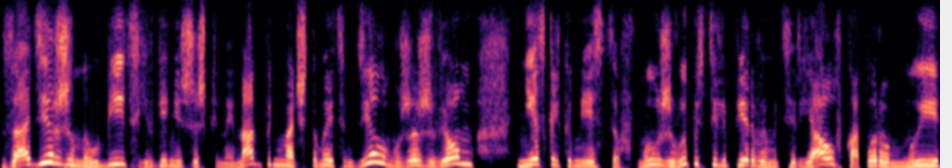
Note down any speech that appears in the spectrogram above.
Задержаны убийцы Евгении Шишкиной. Надо понимать, что мы этим делом уже живем несколько месяцев. Мы уже выпустили первый материал, в котором мы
